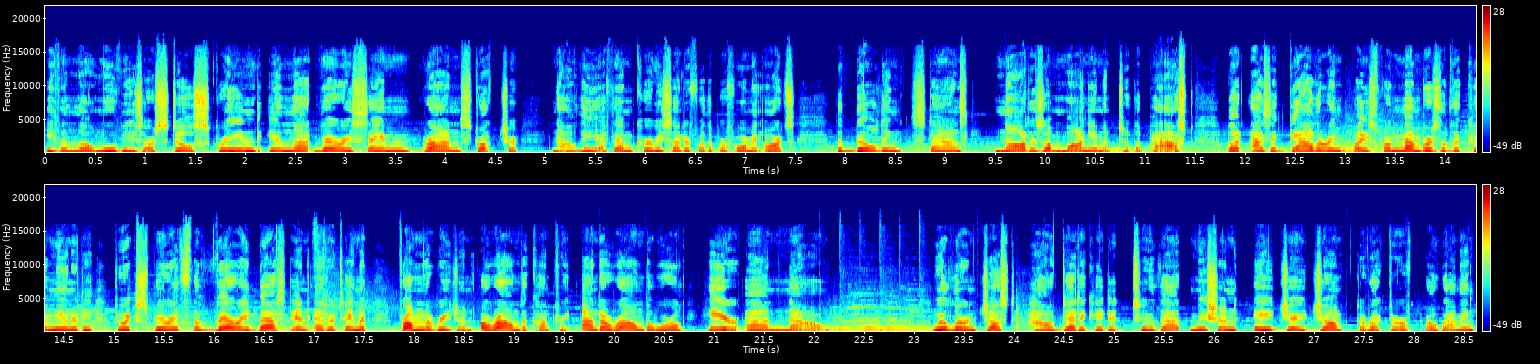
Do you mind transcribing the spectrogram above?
even though movies are still screened in that very same grand structure, now the FM Kirby Center for the Performing Arts, the building stands not as a monument to the past, but as a gathering place for members of the community to experience the very best in entertainment from the region, around the country, and around the world, here and now. We'll learn just how dedicated to that mission AJ Jump, Director of Programming,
